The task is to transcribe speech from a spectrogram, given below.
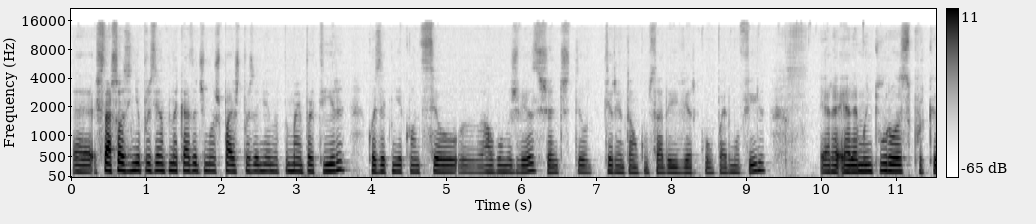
Uh, estar sozinha, por exemplo, na casa dos meus pais depois da minha mãe partir, coisa que me aconteceu uh, algumas vezes, antes de eu ter então começado a viver com o pai do meu filho, era, era muito doloroso, porque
